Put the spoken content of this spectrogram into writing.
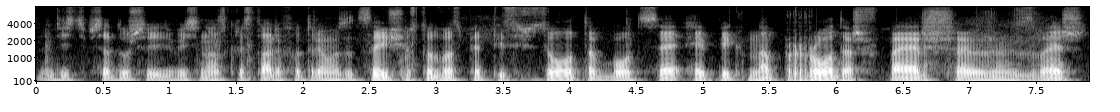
250 душ і 18 кристалів отримаємо за це, і ще 125 тисяч золота, бо це епік на продаж. Вперше вже звеш.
